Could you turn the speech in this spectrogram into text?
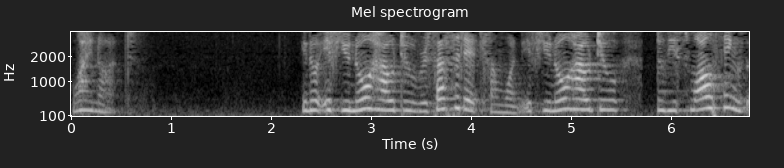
Why not? You know, if you know how to resuscitate someone, if you know how to these small things,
